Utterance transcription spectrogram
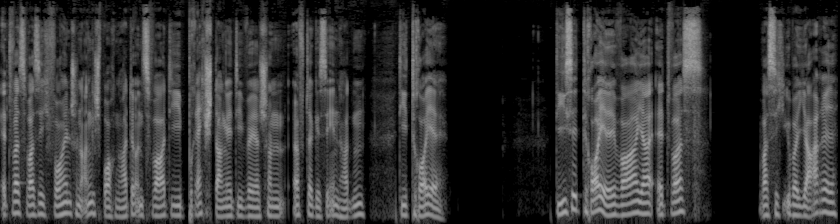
etwas, was ich vorhin schon angesprochen hatte, und zwar die Brechstange, die wir ja schon öfter gesehen hatten, die Treue. Diese Treue war ja etwas, was sich über Jahre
